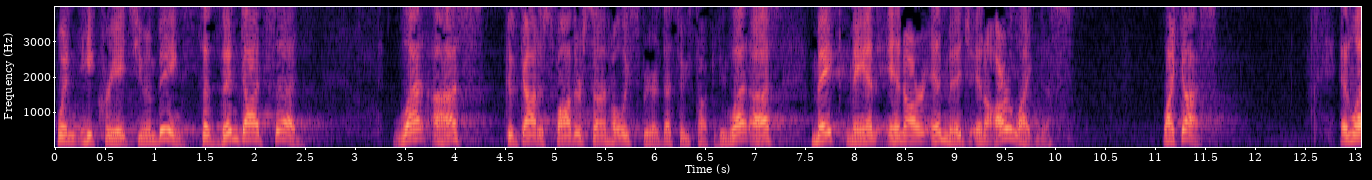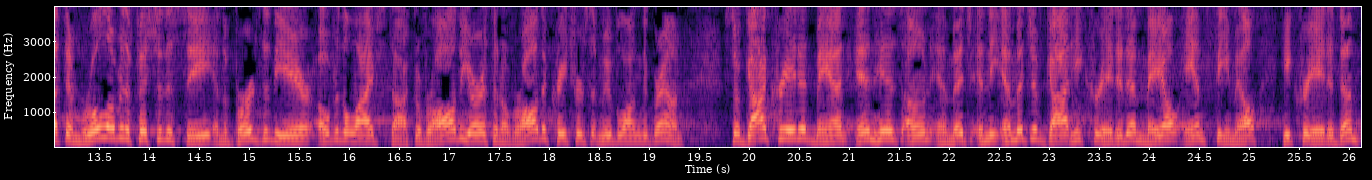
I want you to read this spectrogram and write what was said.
when He creates human beings. It says, Then God said, Let us, because God is Father, Son, Holy Spirit, that's who He's talking to, let us make man in our image, in our likeness, like us. And let them rule over the fish of the sea and the birds of the air, over the livestock, over all the earth and over all the creatures that move along the ground. So God created man in his own image. In the image of God he created him, male and female, he created them.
